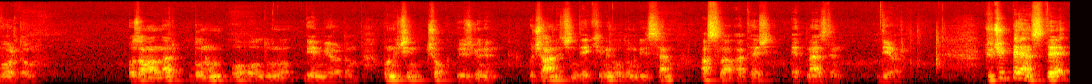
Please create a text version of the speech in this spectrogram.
vurdum. O zamanlar bunun o olduğunu bilmiyordum. Bunun için çok üzgünüm. Uçağın içinde kimin olduğunu bilsem asla ateş etmezdim diyor. Küçük Prens'te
